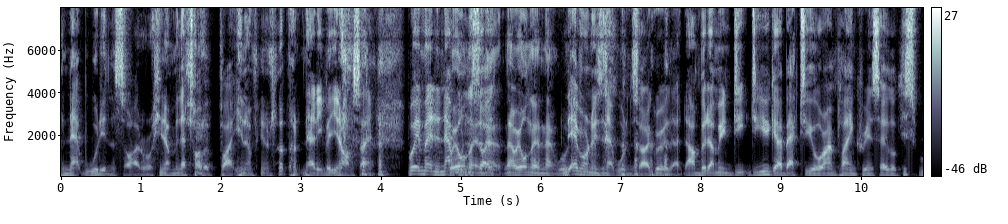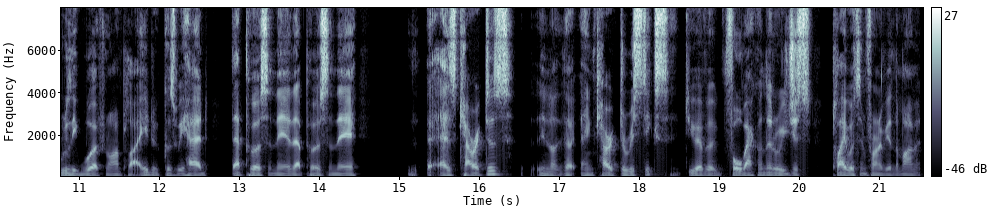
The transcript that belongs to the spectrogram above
and that Wood in the side, or you know, I mean that type Yeah. of play. You know, I mean, not, not Natty, but you know what I'm saying. well, I mean a Nat we Wood all in know the side. that. No, we all know that wood. Everyone who's in that wouldn't, so I agree with that. Um, but I mean, do, do you go back to your own playing career and say, look, this really worked when I played because we had that person there, that person there as characters, you know, the, and characteristics? Do you ever fall back on that or you just play what's in front of you at the moment?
